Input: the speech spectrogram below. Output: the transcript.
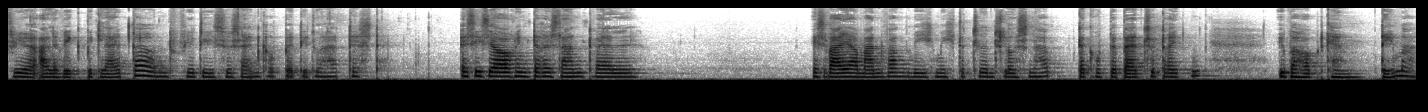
für alle Wegbegleiter und für die Susanne-Gruppe, die du hattest. Es ist ja auch interessant, weil es war ja am Anfang, wie ich mich dazu entschlossen habe, der Gruppe beizutreten, überhaupt kein Thema.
